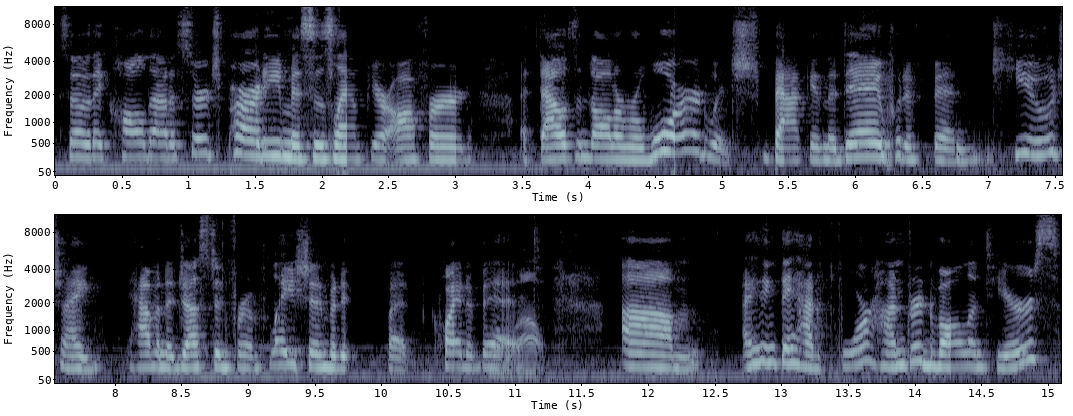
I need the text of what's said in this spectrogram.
So they called out a search party. Mrs. Lamphere offered a thousand dollar reward, which back in the day would have been huge. I haven't adjusted for inflation, but it, but quite a bit. Oh, wow. um, I think they had 400 volunteers.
